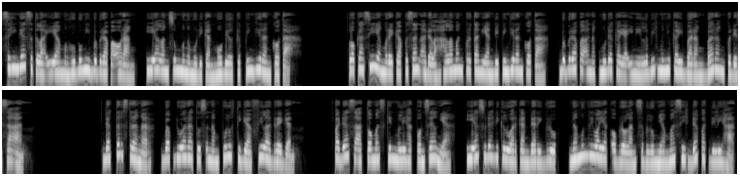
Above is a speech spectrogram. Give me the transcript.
sehingga setelah ia menghubungi beberapa orang, ia langsung mengemudikan mobil ke pinggiran kota. Lokasi yang mereka pesan adalah halaman pertanian di pinggiran kota. Beberapa anak muda kaya ini lebih menyukai barang-barang pedesaan. Dr. Stranger, Bab 263 Villa Dragon Pada saat Thomas Kin melihat ponselnya, ia sudah dikeluarkan dari grup, namun riwayat obrolan sebelumnya masih dapat dilihat.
